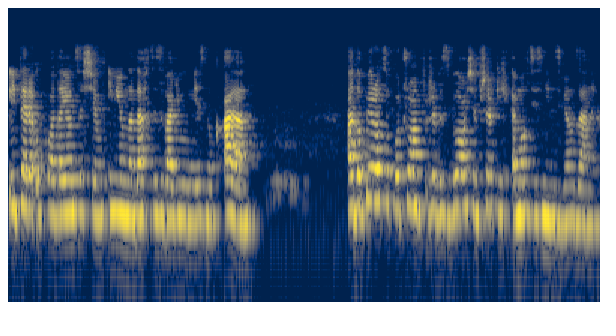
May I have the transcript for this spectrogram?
Litery układające się w imię nadawcy zwaliły mnie z nóg Alan. A dopiero co poczułam, że wyzbyłam się wszelkich emocji z nim związanych.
